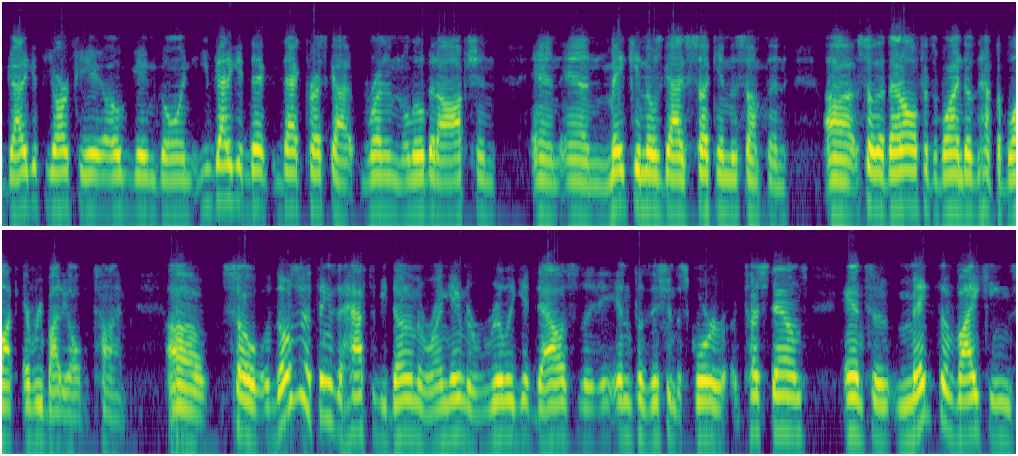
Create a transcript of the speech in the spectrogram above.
You've got to get the RPO game going. You've got to get Dak, Dak Prescott running a little bit of option and and making those guys suck into something uh, so that that offensive line doesn't have to block everybody all the time. Uh, so those are the things that have to be done in the run game to really get Dallas in position to score touchdowns and to make the Vikings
